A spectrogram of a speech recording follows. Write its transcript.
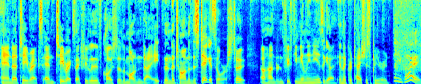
And uh, T Rex. And T Rex actually lived closer to the modern day than the time of the Stegosaurus too, 150 million years ago in the Cretaceous period. There you go.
